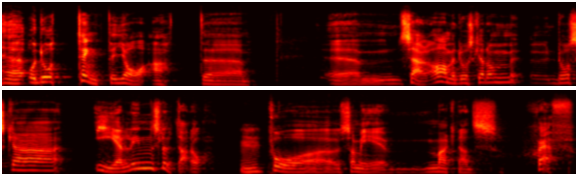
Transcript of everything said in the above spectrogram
Mm. Eh, och då tänkte jag att eh, ehm, så här, ja men då ska de, då ska Elin sluta då Mm. på, som är marknadschef.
